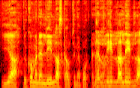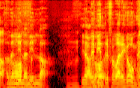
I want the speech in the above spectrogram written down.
Ja, då kommer den lilla scoutingrapporten Den idag. lilla lilla? Ja, den ja. lilla lilla. Mm. Ja, det blir mindre har... för varje gång.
